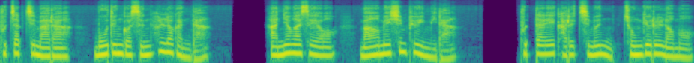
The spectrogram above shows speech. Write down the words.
붙잡지 마라. 모든 것은 흘러간다. 안녕하세요. 마음의 쉼표입니다. 붓다의 가르침은 종교를 넘어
